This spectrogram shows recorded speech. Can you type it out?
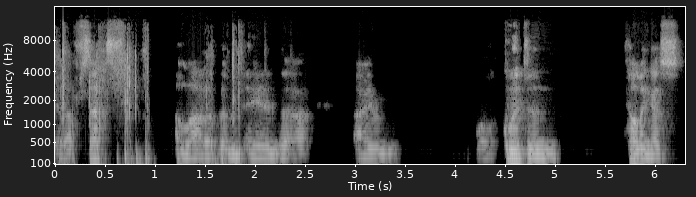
it upsets a lot of them. And uh, I'm, well, Clinton telling us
